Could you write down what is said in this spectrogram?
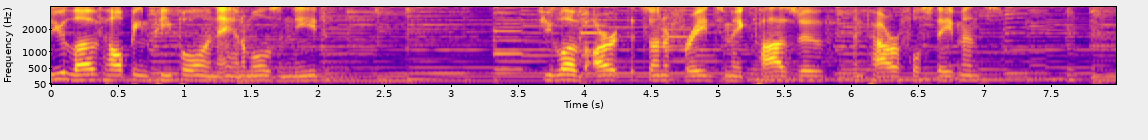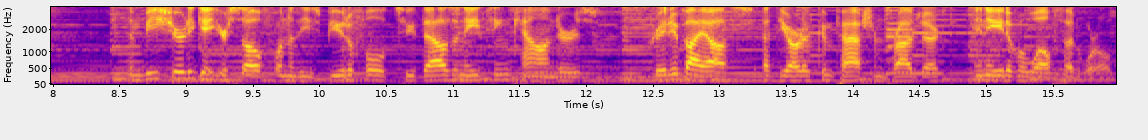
Do you love helping people and animals in need? Do you love art that's unafraid to make positive and powerful statements? Then be sure to get yourself one of these beautiful 2018 calendars created by us at the Art of Compassion Project in aid of a well fed world.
